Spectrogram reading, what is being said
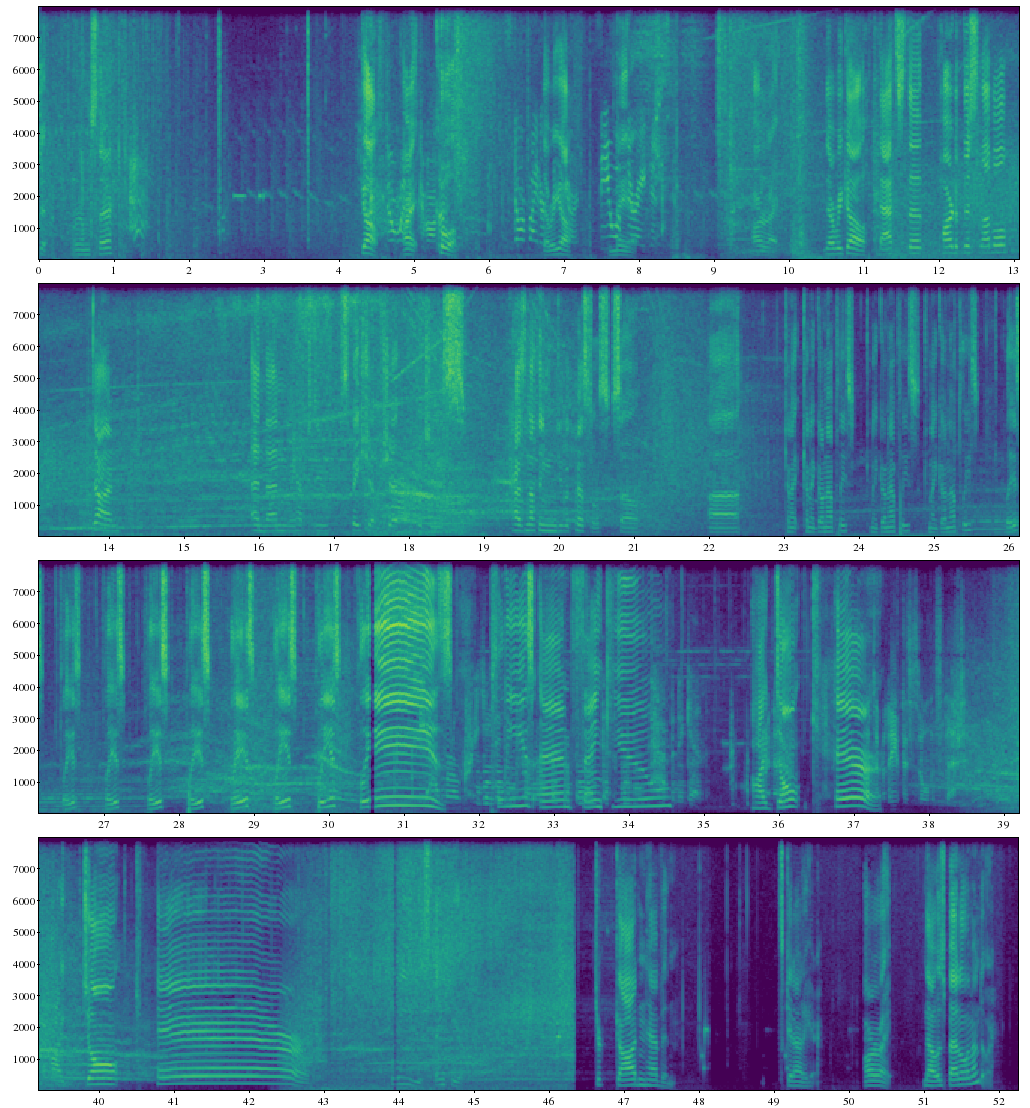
Shit, we're almost there. Go. All right, cool. There we go. secured. See you We made it. All right, there we go. That's the part of this level done. And then we have to do spaceship shit, which is has nothing to do with pistols. So, uh, can I can I go now, please? Can I go now, please? Can I go now, please? Please, please, please, please, please, please, please, please, please, please, and thank you. I don't care. believe this is all that's left. I don't care. Please, thank you. You're God in heaven. Let's get out of here. All right. That was Battle of Endor.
